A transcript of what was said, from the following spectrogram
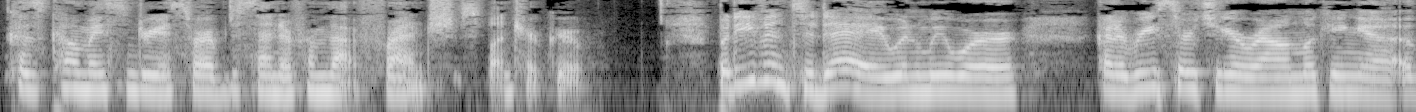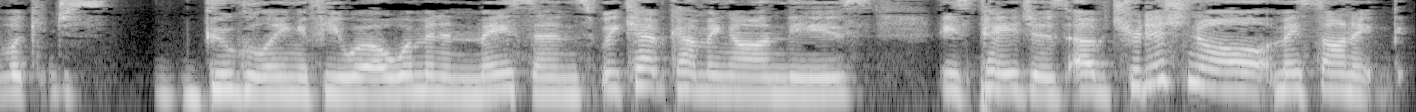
Because co-masonry is sort of descended from that French splinter group. But even today, when we were kind of researching around, looking at, look, just Googling, if you will, women in Masons, we kept coming on these, these pages of traditional Masonic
